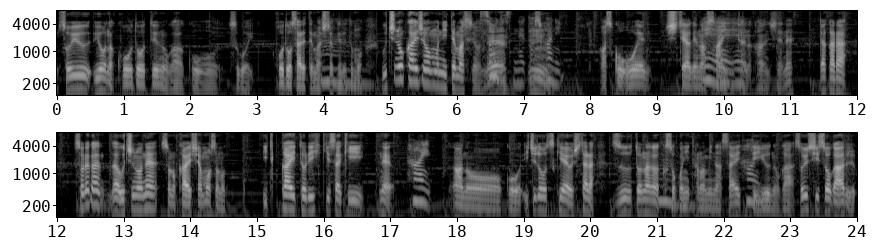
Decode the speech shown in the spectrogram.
ん、そういうような行動っていうのがこうすごい報道されてましたけれども、うちの会場も似てますよね。そうですね確かに、うん、あそこ応援してあげなさいみたいな感じでね、えー、だからそれがうちのねその会社もその1回取引先ね、はい、あのー、こう一度お付き合いをしたらずっと長くそこに頼みなさいっていうのが、そういう思想がある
